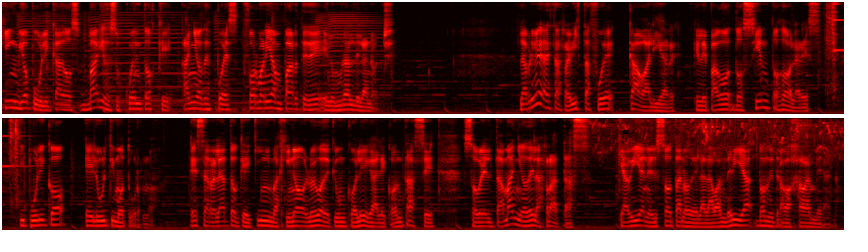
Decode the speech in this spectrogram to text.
King vio publicados varios de sus cuentos que años después formarían parte de El umbral de la noche. La primera de estas revistas fue Cavalier, que le pagó 200 dólares y publicó El último turno. Ese relato que King imaginó luego de que un colega le contase sobre el tamaño de las ratas que había en el sótano de la lavandería donde trabajaba en verano.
